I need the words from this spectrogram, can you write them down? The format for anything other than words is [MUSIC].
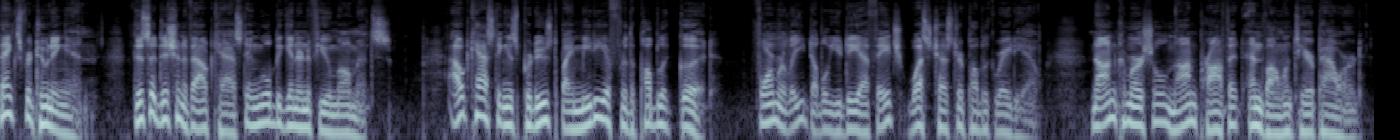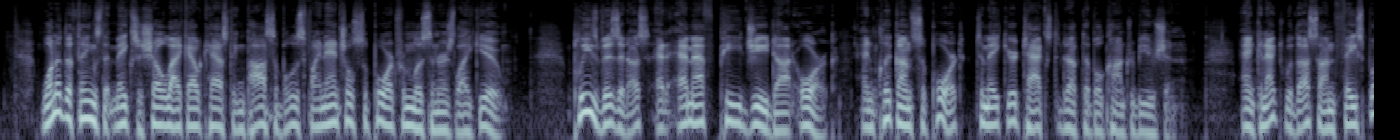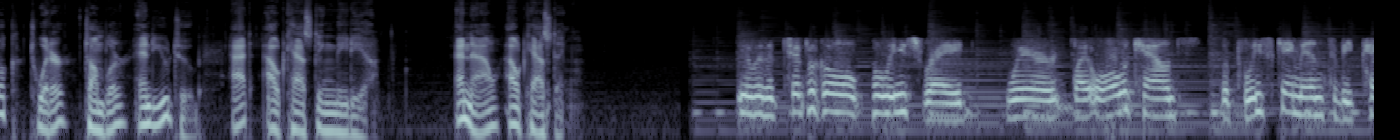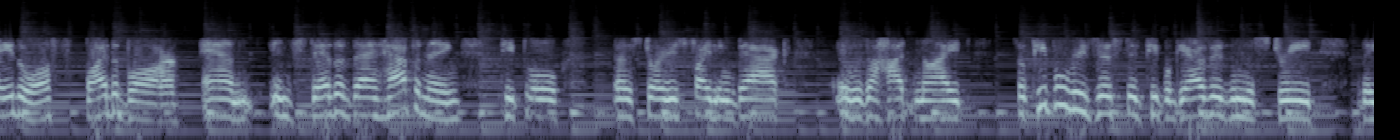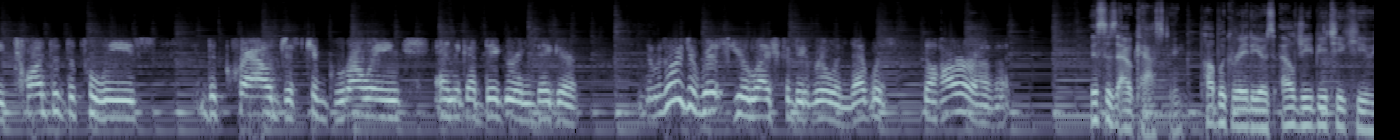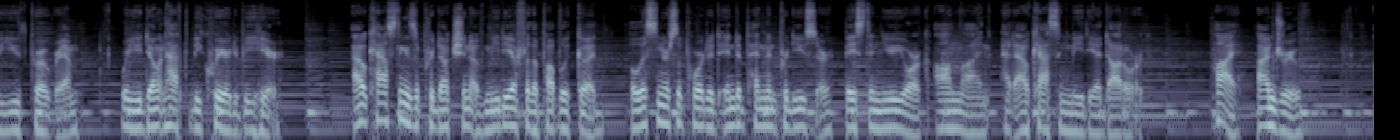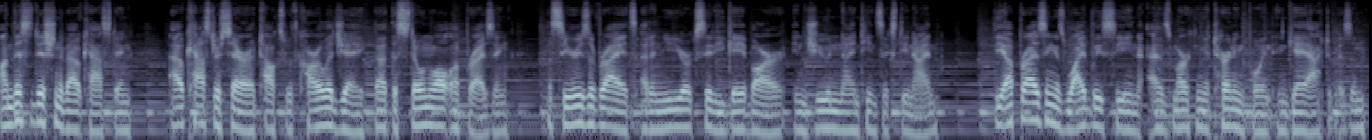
Thanks for tuning in. This edition of Outcasting will begin in a few moments. Outcasting is produced by Media for the Public Good, formerly WDFH Westchester Public Radio, non commercial, non profit, and volunteer powered. One of the things that makes a show like Outcasting possible is financial support from listeners like you. Please visit us at mfpg.org and click on Support to make your tax deductible contribution. And connect with us on Facebook, Twitter, Tumblr, and YouTube at Outcasting Media. And now, Outcasting. It was a typical police raid where, by all accounts, the police came in to be paid off by the bar, and instead of that happening, people uh, started fighting back. It was a hot night. So people resisted, people gathered in the street, they taunted the police the crowd just kept growing and it got bigger and bigger. There was always a risk your life could be ruined. That was the horror of it. This is Outcasting, Public Radio's LGBTQ youth program, where you don't have to be queer to be here. Outcasting is a production of Media for the Public Good, a listener supported independent producer based in New York online at outcastingmedia.org. Hi, I'm Dhruv. On this edition of Outcasting, Outcaster Sarah talks with Karla Jay about the Stonewall Uprising, a series of riots at a New York City gay bar in June 1969. The uprising is widely seen as marking a turning point in gay activism.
